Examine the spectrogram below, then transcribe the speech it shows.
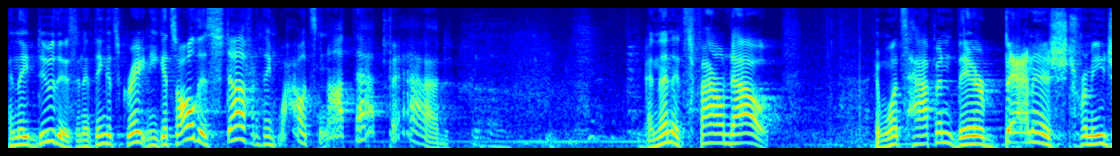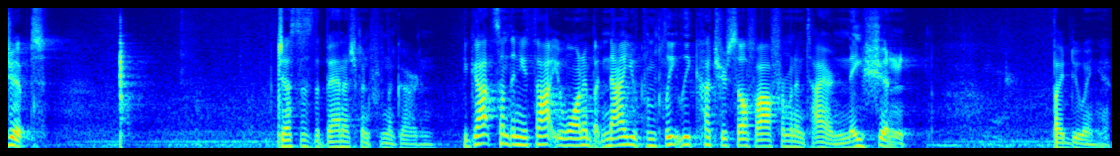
And they do this, and I think it's great. And he gets all this stuff, and I think, wow, it's not that bad. And then it's found out. And what's happened? They're banished from Egypt just as the banishment from the garden. You got something you thought you wanted, but now you've completely cut yourself off from an entire nation by doing it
